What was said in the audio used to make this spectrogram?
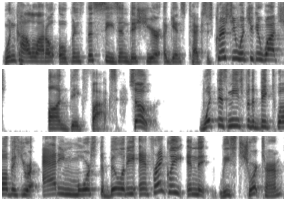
when Colorado opens the season this year against Texas Christian, which you can watch on Big Fox. So, what this means for the Big 12 is you're adding more stability. And frankly, in the least short term,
